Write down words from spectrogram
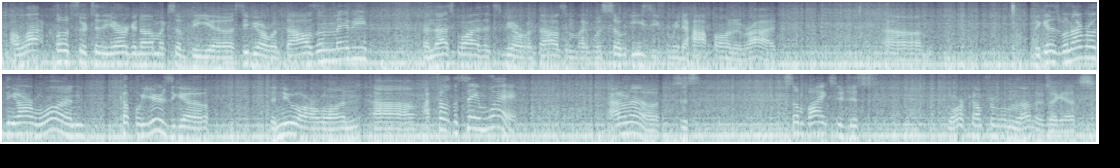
a lot closer to the ergonomics of the uh, CBR 1000 maybe, and that's why the CBR 1000 like was so easy for me to hop on and ride. Um, because when I rode the R1 a couple years ago, the new R1, uh, I felt the same way. I don't know. It's just some bikes are just more comfortable than others, I guess.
